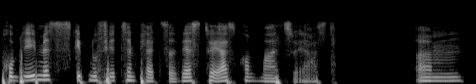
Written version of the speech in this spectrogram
Problem ist, es gibt nur 14 Plätze. Wer es zuerst kommt, mal zuerst. Ähm,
